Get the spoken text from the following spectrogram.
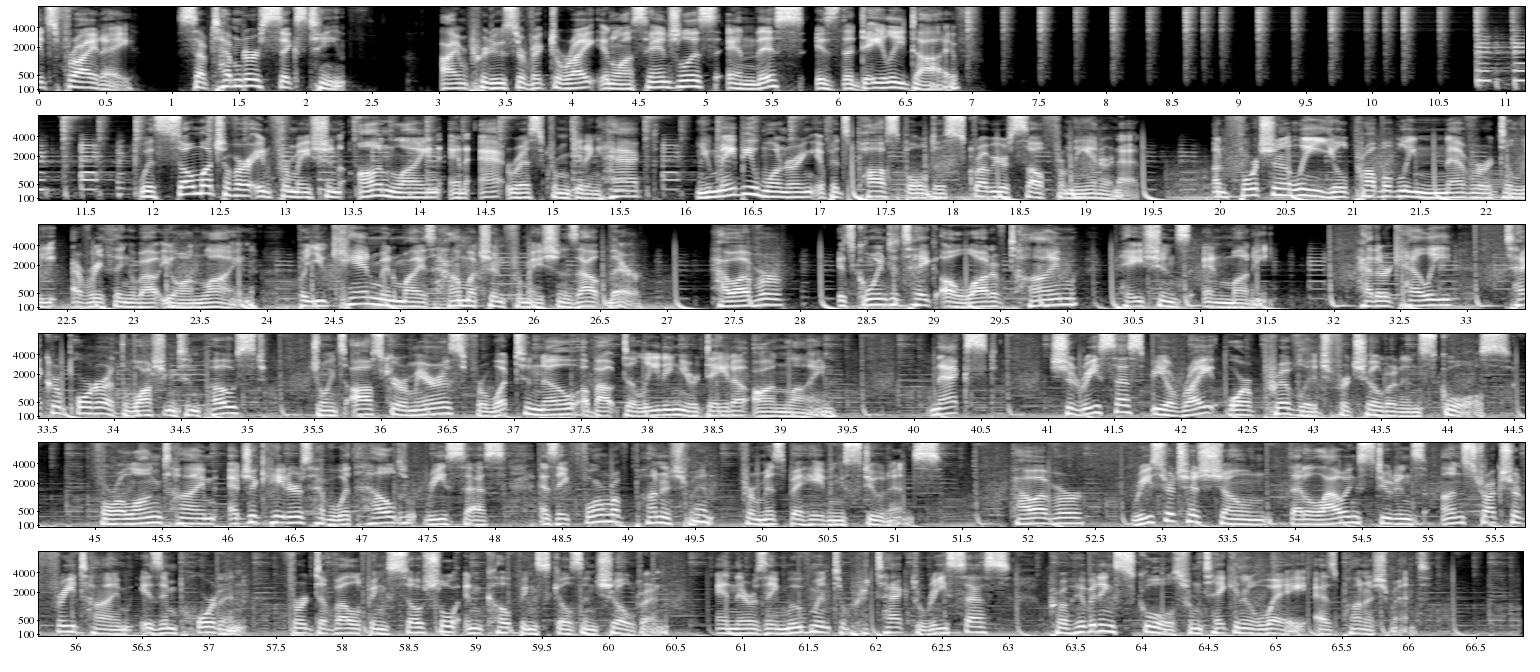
It's Friday, September 16th. I'm producer Victor Wright in Los Angeles, and this is the Daily Dive. With so much of our information online and at risk from getting hacked, you may be wondering if it's possible to scrub yourself from the internet. Unfortunately, you'll probably never delete everything about you online, but you can minimize how much information is out there. However, it's going to take a lot of time, patience, and money. Heather Kelly, tech reporter at the Washington Post, joins Oscar Ramirez for what to know about deleting your data online. Next, should recess be a right or a privilege for children in schools? For a long time, educators have withheld recess as a form of punishment for misbehaving students. However, research has shown that allowing students unstructured free time is important for developing social and coping skills in children, and there is a movement to protect recess, prohibiting schools from taking it away as punishment.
